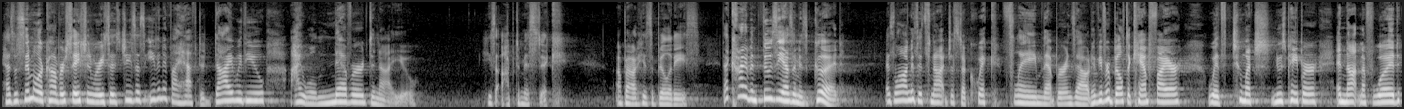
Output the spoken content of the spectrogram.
Has a similar conversation where he says, Jesus, even if I have to die with you, I will never deny you. He's optimistic about his abilities. That kind of enthusiasm is good as long as it's not just a quick flame that burns out. Have you ever built a campfire with too much newspaper and not enough wood,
